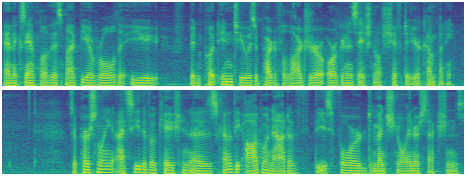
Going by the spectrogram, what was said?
An example of this might be a role that you've been put into as a part of a larger organizational shift at your company. So, personally, I see the vocation as kind of the odd one out of these four dimensional intersections,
